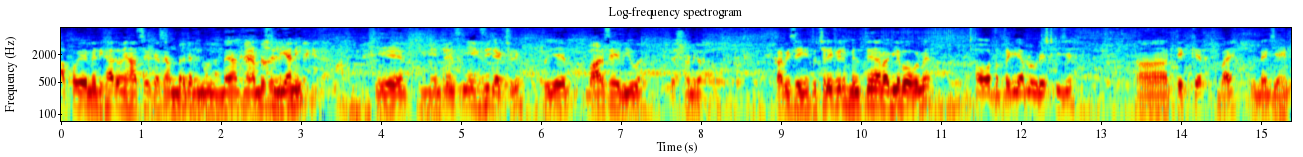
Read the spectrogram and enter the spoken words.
आपको ये मैं दिखाता हूँ यहाँ से कैसे अंदर का व्यू मैं मैं अंदर से लिया नहीं। ये एंट्रेंस ये एग्जिट एक्चुअली तो ये बाहर से व्यू है रेस्टोरेंट का। काफ़ी सही है। तो चलिए फिर मिलते हैं अब अगले ब्लॉग में। और तब तक के लिए आप लोग रेस्ट कीजिए। Take care bye good night जय हिंद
